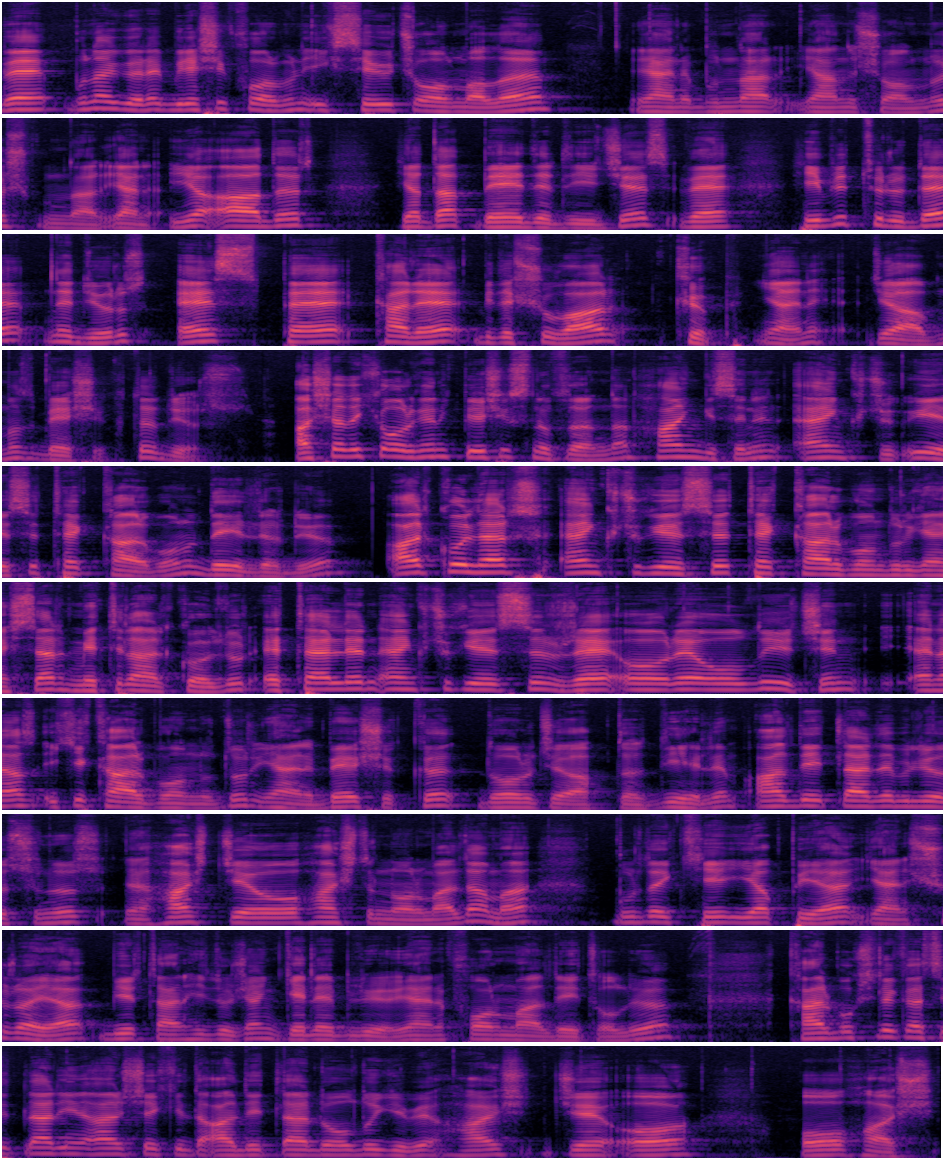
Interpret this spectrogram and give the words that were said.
Ve buna göre bileşik formülü XY3 olmalı. Yani bunlar yanlış olmuş. Bunlar yani ya A'dır ya da B'dir diyeceğiz ve hibrit türü de ne diyoruz? S, P, kare bir de şu var küp. Yani cevabımız B şıkkıdır diyoruz. Aşağıdaki organik bileşik sınıflarından hangisinin en küçük üyesi tek karbonu değildir diyor. Alkoller en küçük üyesi tek karbondur gençler. Metil alkoldür. Eterlerin en küçük üyesi ROR olduğu için en az 2 karbonludur. Yani B şıkkı doğru cevaptır diyelim. Aldehidlerde biliyorsunuz e, HCOOH'tır normalde ama buradaki yapıya yani şuraya bir tane hidrojen gelebiliyor. Yani formaldehit oluyor. Karboksilik asitler yine aynı şekilde aldehitlerde olduğu gibi HCOOH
